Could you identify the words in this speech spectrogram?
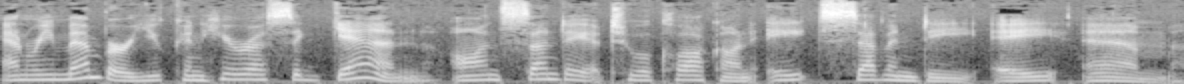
And remember, you can hear us again on Sunday at 2 o'clock on 870 a.m.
